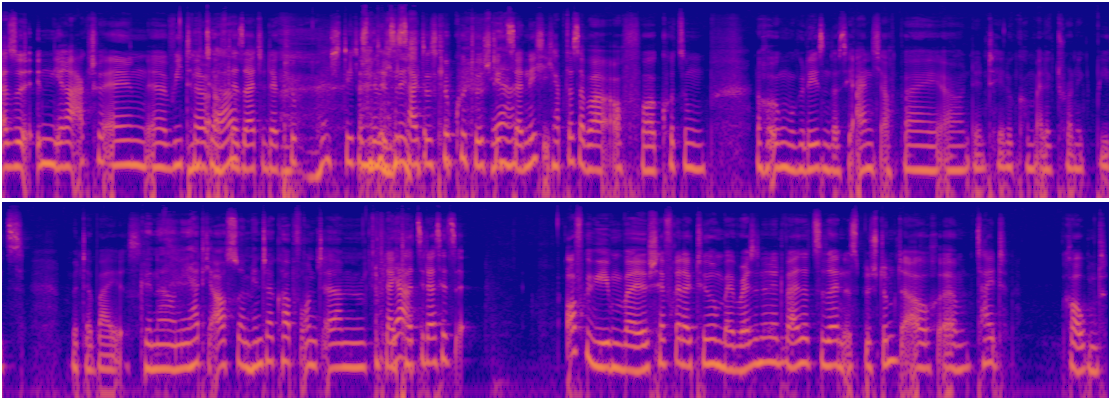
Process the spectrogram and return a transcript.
also in ihrer aktuellen äh, Vita, Vita, auf der Seite der Club steht das des. Tag des Clubkultur steht es ja. ja. nicht. Ich habe das aber auch vor kurzem noch irgendwo gelesen, dass sie eigentlich auch bei äh, den Telekom Electronic Beats mit dabei ist. Genau, nee, hatte ich auch so im Hinterkopf und ähm, vielleicht ja. hat sie das jetzt aufgegeben, weil Chefredakteurin bei Resident Advisor zu sein ist bestimmt auch ähm, Zeit raubend.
